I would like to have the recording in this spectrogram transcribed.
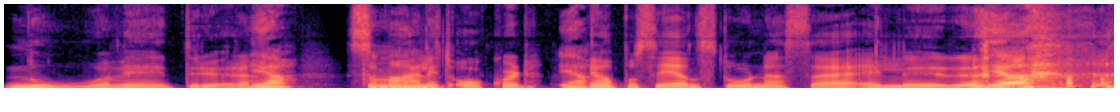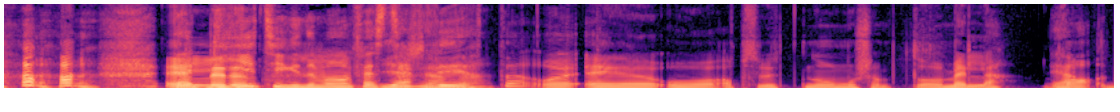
noe ved interiøret Ja, som man- er litt awkward. Ja. Jeg holdt på å si en stor nese eller Ja. det er de tingene man fester seg med. Jeg vet det, og, eh, og absolutt noe morsomt å melde. Ja. Da,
